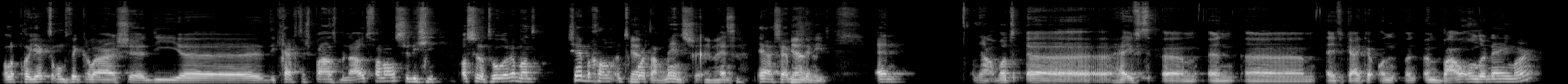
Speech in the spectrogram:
alle projectontwikkelaars eh, die, eh, die krijgen er Spaans benauwd van als ze, die, als ze dat horen. Want ze hebben gewoon een tekort aan mensen. En, ja, ze hebben Ja. ze niet. En nou, wat heeft ehm, een, ehm, even kijken, een, een, een bouwondernemer,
